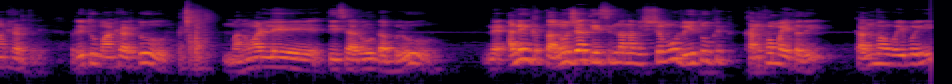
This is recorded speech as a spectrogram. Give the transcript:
మాట్లాడుతుంది. రీతు మాట్లాడుతూ మన వాళ్ళే తీశారు డబ్బులు అని ఇంకా తనుజ తీసిందన్న విషయము రీతుకి కన్ఫర్మ్ అవుతుంది కన్ఫర్మ్ అయిపోయి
